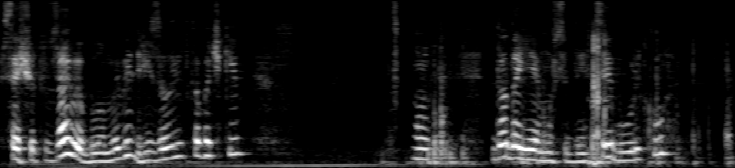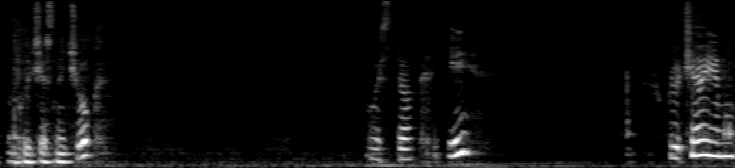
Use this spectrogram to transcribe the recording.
Все, що тут зайве було, ми відрізали від кабачків. От. Додаємо сюди цибульку, чесничок. Ось так. І включаємо.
